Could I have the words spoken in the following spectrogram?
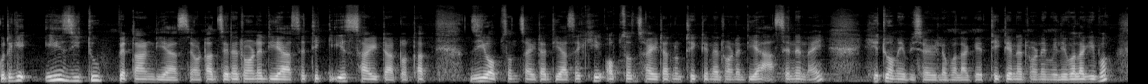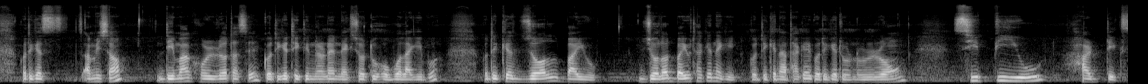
গতিকে এই যিটো পেটাৰ্ণ দিয়া আছে অৰ্থাৎ যেনেধৰণে দিয়া আছে ঠিক এই চাৰিটাত অৰ্থাৎ যি অপশ্যন চাৰিটা দিয়া আছে সেই অপশ্যন চাৰিটাতো ঠিক তেনেধৰণে দিয়া আছেনে নাই সেইটো আমি বিচাৰি ল'ব লাগে। ঠিক তেনেধৰণে মিলিব লাগিব। গতিকে আমি চাওঁ ডিমাগ শৰীৰত আছে গতিকে ঠিক তেনেধৰণে নেক্সটৰটো হ'ব লাগিব। গতিকে জল বায়ু জলত বায়ু থাকে নেকি? গতিকে নাথাকে গতিকে এইটো wrong C P U hard disk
